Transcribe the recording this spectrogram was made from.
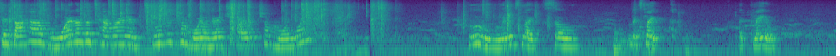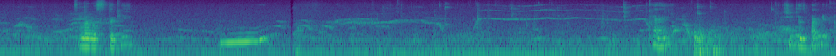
Since I have one of the tamarind and two of the chamoy, I'm going to try the chamoy one. Ooh, it looks like so, looks like, like Play-Doh. It's a little sticky. Okay. Should just bite it.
